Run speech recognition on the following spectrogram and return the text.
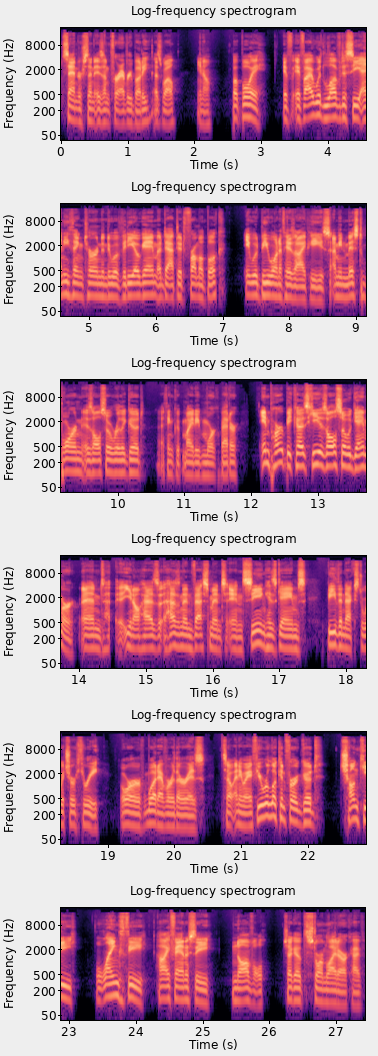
Sanderson isn't for everybody as well, you know. But boy, if if I would love to see anything turned into a video game adapted from a book, it would be one of his IPs. I mean, Mistborn is also really good. I think it might even work better. In part because he is also a gamer and you know has has an investment in seeing his games be the next Witcher 3 or whatever there is. So anyway, if you were looking for a good chunky, lengthy high fantasy novel, check out the Stormlight Archive.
